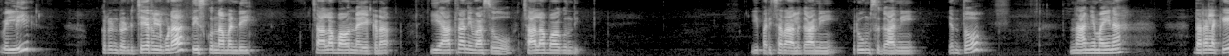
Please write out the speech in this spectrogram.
వెళ్ళి ఒక రెండు రెండు చీరలు కూడా తీసుకున్నామండి. చాలా బాగున్నాయి ఇక్కడ. ఈ యాత్రా నివాసు చాలా బాగుంది. ఈ పరిసరాలు కానీ రూమ్స్ కానీ ఎంతో నాణ్యమైన ధరలకే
